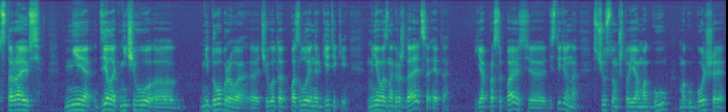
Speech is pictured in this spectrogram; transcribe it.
Стараюсь не делать ничего недоброго, э, чего-то по злой энергетике, мне вознаграждается это, я просыпаюсь э, действительно с чувством, что я могу, могу больше.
